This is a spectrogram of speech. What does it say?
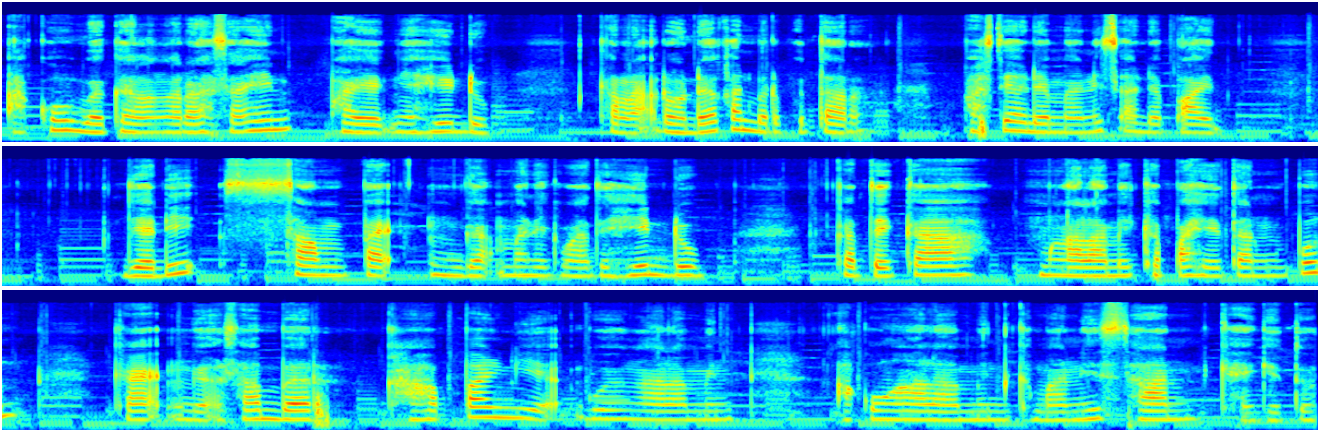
aku bakal ngerasain pahitnya hidup. Karena roda kan berputar pasti ada manis ada pahit. Jadi sampai nggak menikmati hidup ketika mengalami kepahitan pun kayak nggak sabar. Kapan ya gue ngalamin aku ngalamin kemanisan kayak gitu.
